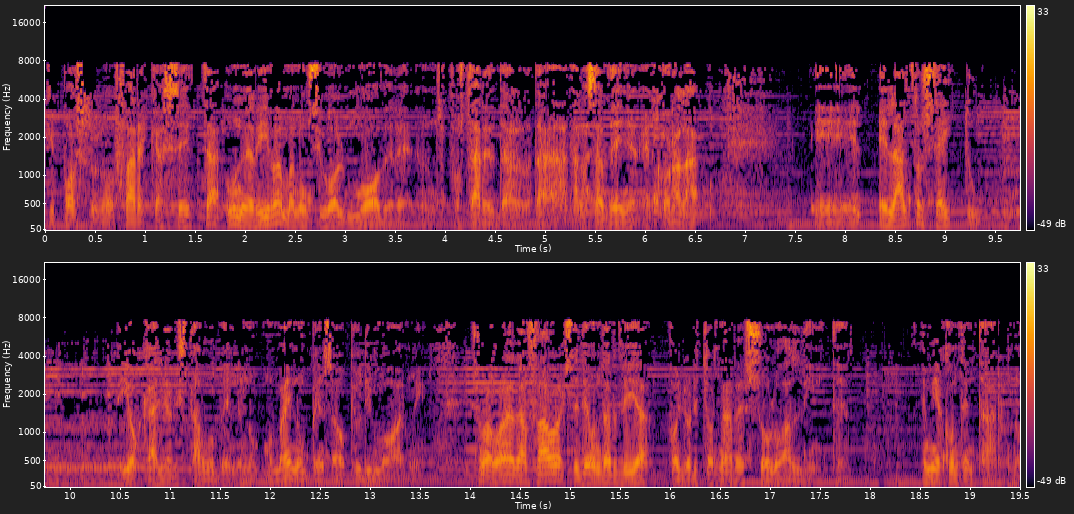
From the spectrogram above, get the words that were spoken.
che possono fare cassetta, uno è Riva ma non si vuole muovere, spostare da, da, dalla Sardegna, è ancora là, e, e l'altro sei tu. Io a Cagliari stavo bene, non, ormai non pensavo più di muovermi. Insomma, buona da favola, se devo andare via voglio ritornare solo all'Inter e mi accontentarono.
